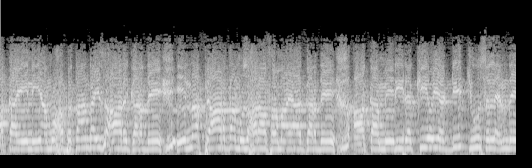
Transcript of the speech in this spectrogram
آقا اینیاں محبتاں دا اظہار کر دے اینا پیار دا مظاہرہ فرمایا کر دے۔ آقا میری رکھی ہوئی ہڈی چوس لیندے،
